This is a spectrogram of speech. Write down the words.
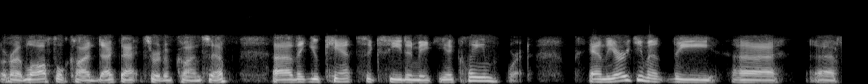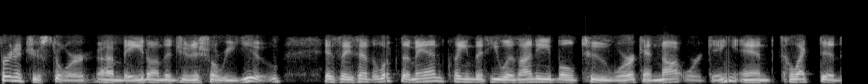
or unlawful conduct, that sort of concept, uh, that you can't succeed in making a claim for it. And the argument the uh, uh, furniture store uh, made on the judicial review is they said, look, the man claimed that he was unable to work and not working and collected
